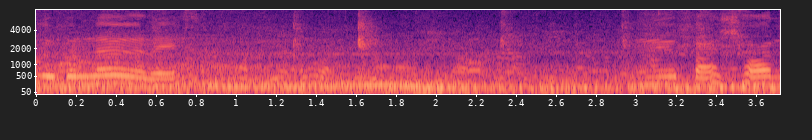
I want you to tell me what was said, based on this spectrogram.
ตัวเบลเลอร์เลยนี่ปลาช่อน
